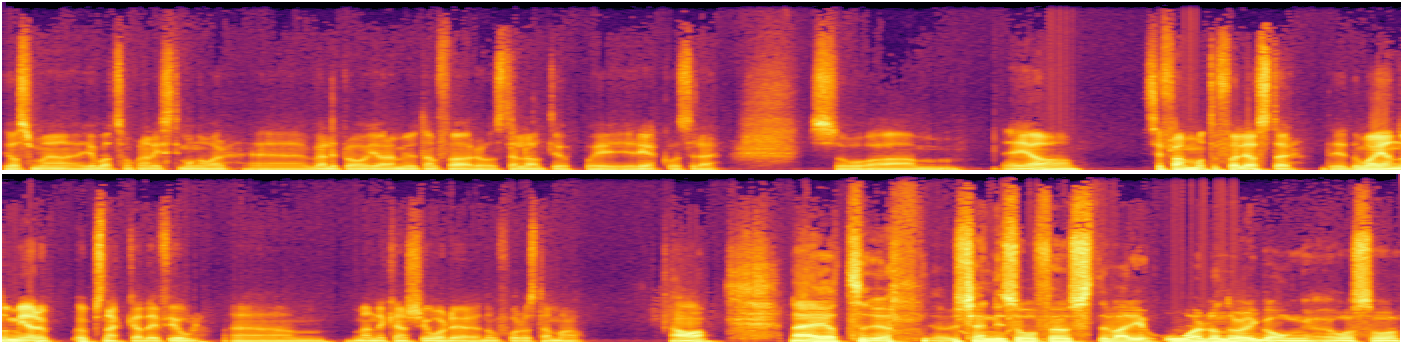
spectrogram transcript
Jag som har jobbat som journalist i många år. Eh, väldigt bra att göra med utanför och ställer alltid upp och i reko och sådär. Så ehm, um, jag ser fram emot att följa Öster. De var ju ändå mer upp, uppsnackade i fjol. Um, men det kanske i år det, de får det att stämma. Då. Ja, nej, jag, jag känner så för Öster varje år de drar igång och så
